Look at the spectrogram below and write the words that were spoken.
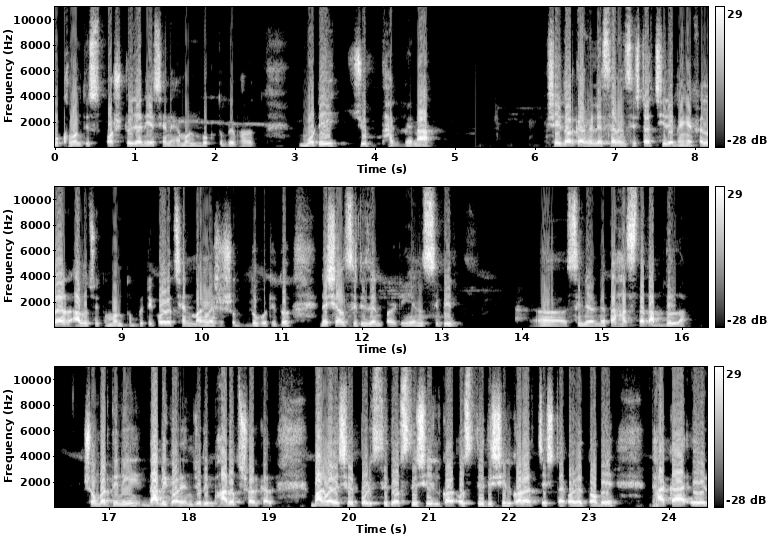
মুখ্যমন্ত্রী স্পষ্ট জানিয়েছেন, এমন বক্তব্যে ভারত মোটেই চুপ থাকবে না। সেই দরকার হলে সেভেন সিস্টার ছিঁড়ে ভেঙে ফেলার আলোচিত মন্তব্যটি করেছেন বাংলাদেশের সদ্য গঠিত ন্যাশনাল সিটিজেন পার্টি এনসিপির সিনিয়র নেতা হাসনাত আবদুল্লাহ। সোমবার তিনি দাবি করেন, যদি ভারত সরকার বাংলাদেশের পরিস্থিতি অস্থিতিশীল অস্থিতিশীল করার চেষ্টা করে, তবে ঢাকা এর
